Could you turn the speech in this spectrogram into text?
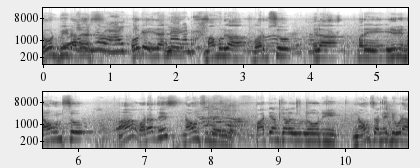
don't beat others okay ఇదన్నీ మామూలుగా వర్బ్స్ ఇలా మరి ఇవి nouns what are these nouns ఉంటాయి ఇందులో. పాఠ్యాంశాలలోని నౌన్స్ అన్నిటిని కూడా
